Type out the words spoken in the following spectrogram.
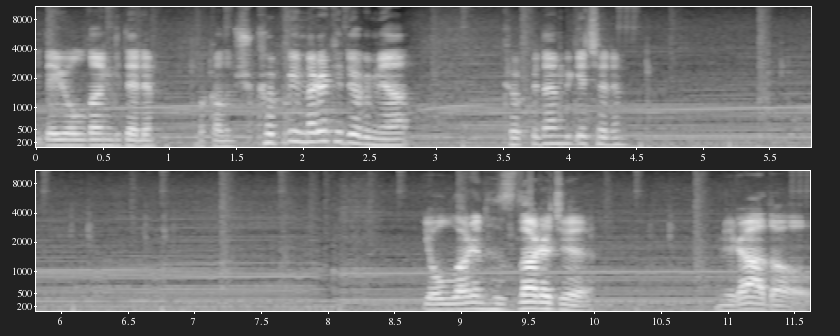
Bir de yoldan gidelim. Bakalım şu köprüyü merak ediyorum ya. Köprüden bir geçelim. Yolların hızlı aracı. Mirado.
